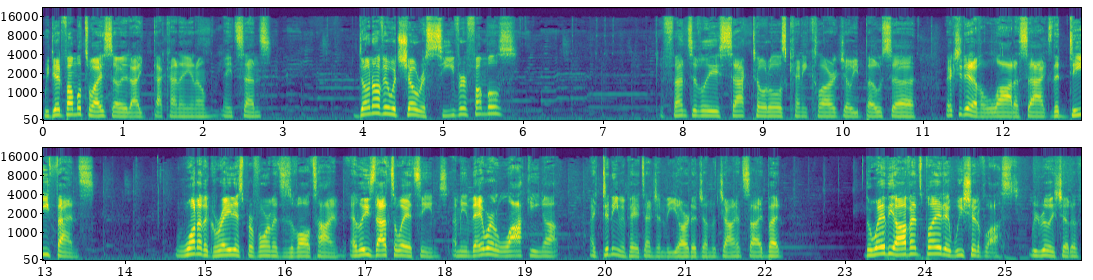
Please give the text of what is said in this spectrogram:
We did fumble twice, so it, I, that kind of, you know, made sense. Don't know if it would show receiver fumbles. Defensively, sack totals, Kenny Clark, Joey Bosa. We actually did have a lot of sacks. The defense, one of the greatest performances of all time. At least that's the way it seems. I mean, they were locking up. I didn't even pay attention to the yardage on the Giants side, but the way the offense played, it, we should have lost. We really should have.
